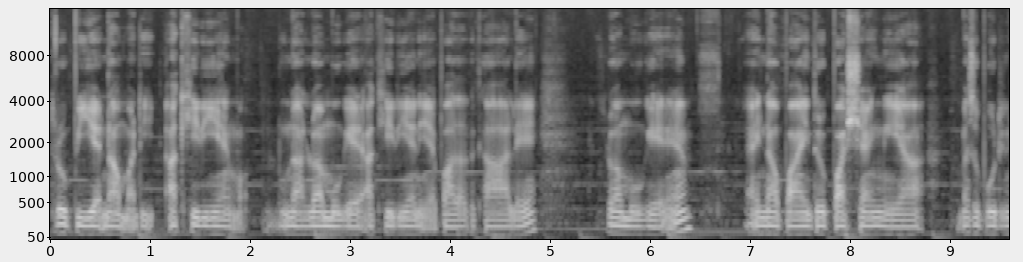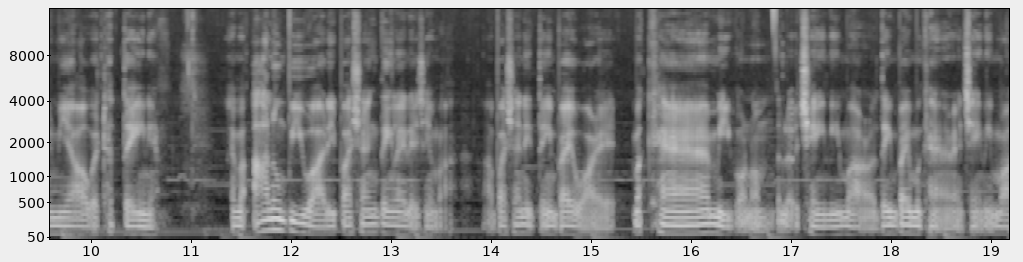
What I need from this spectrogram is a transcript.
သူတို့ပြီးရဲ့နောက်မှာဒီ Arcadian ပေါ့လူနာလွှမ်းမိုးခဲ့တဲ့ Arcadian တွေရဲ့ဘာသာစကားကလည်းလွှမ်းမိုးခဲ့တယ်အဲနောက်ပိုင်းသူတို့ Persian တွေကမက်ဆိုပိုတေးနီးယားကိုပဲထပ်သိမ်းတယ် အဲမှာအားလုံးပြီးသွားပြီ Persian သိမ်းလိုက်တဲ့အချိန်မှာပါရှာနေတိမ်ပိုက်သွားတဲ့မခံမိပေါ့နော်အဲ့လိုအချိန်လေးမှာတော့တိမ်ပိုက်မခံရတဲ့အချိန်လေးမှာ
